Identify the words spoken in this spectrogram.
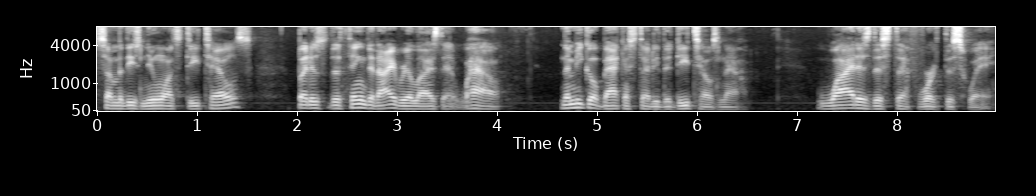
some of these nuanced details. But it's the thing that I realized that, wow, let me go back and study the details now. Why does this stuff work this way?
